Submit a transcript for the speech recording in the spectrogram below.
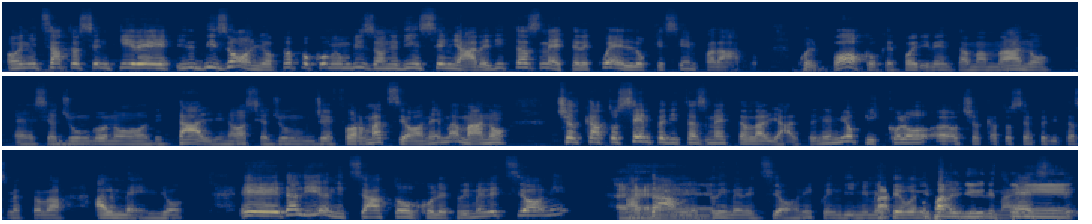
ho iniziato a sentire il bisogno, proprio come un bisogno di insegnare, di trasmettere quello che si è imparato, quel poco che poi diventa man mano, eh, si aggiungono dettagli, no? si aggiunge formazione, man mano cercato sempre di trasmetterla agli altri. Nel mio piccolo eh, ho cercato sempre di trasmetterla al meglio. E da lì ho iniziato con le prime lezioni, a dare le prime lezioni, quindi mi mettevo nei panni di lezioni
